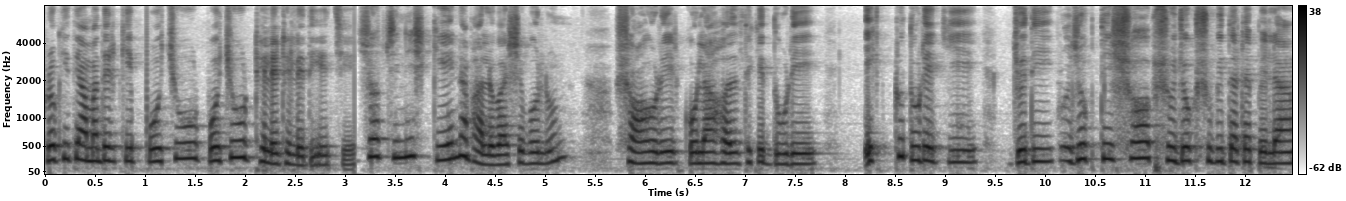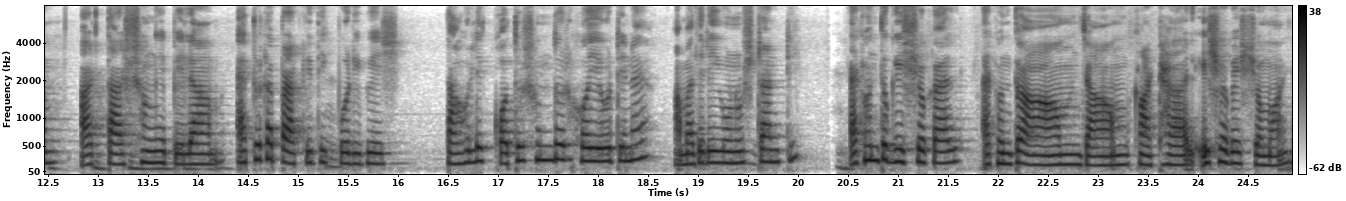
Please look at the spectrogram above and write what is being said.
প্রকৃতি আমাদেরকে প্রচুর প্রচুর ঠেলে ঠেলে দিয়েছে। সব জিনিস কে না ভালোবাসে বলুন? শহরের কোলাহল থেকে দূরে, একটু দূরে গিয়ে যদি প্রযুক্তির সব সুযোগ সুবিধাটা পেলাম আর তার সঙ্গে পেলাম এতটা প্রাকৃতিক পরিবেশ তাহলে কত সুন্দর হয়ে ওঠে না আমাদের এই অনুষ্ঠানটি? এখন তো গ্রীষ্মকাল এখন তো আম জাম কাঁঠাল এসবের সময়।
